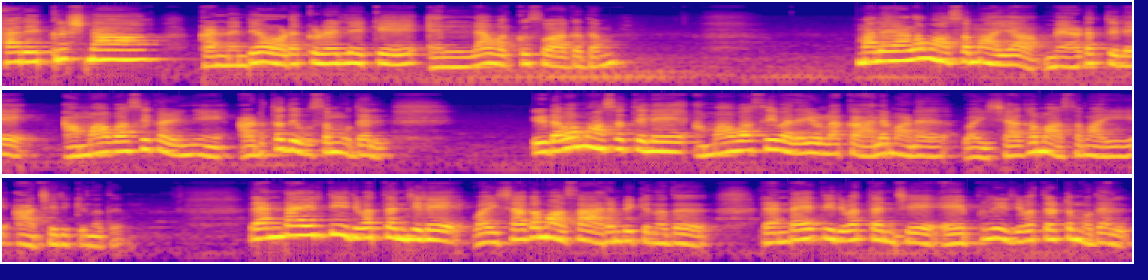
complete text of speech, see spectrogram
ഹരേ കൃഷ്ണ. കണ്ണന്റെ ഓടക്കുഴലിലേക്ക് എല്ലാവർക്കും സ്വാഗതം. മലയാള മാസമായ മേടത്തിലെ അമാവാസി കഴിഞ്ഞ് അടുത്ത ദിവസം മുതൽ ഇടവ മാസത്തിലെ അമാവാസി വരെയുള്ള കാലമാണ് വൈശാഖ മാസമായി ആചരിക്കുന്നത്. രണ്ടായിരത്തി ഇരുപത്തഞ്ചിലെ വൈശാഖ മാസം ആരംഭിക്കുന്നത് രണ്ടായിരത്തി ഇരുപത്തഞ്ച് ഏപ്രിൽ ഇരുപത്തെട്ട് മുതൽ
